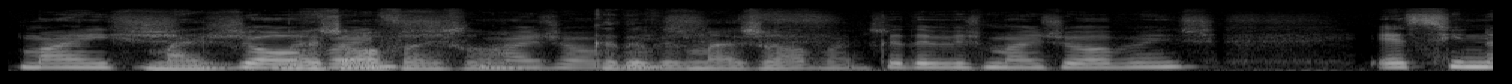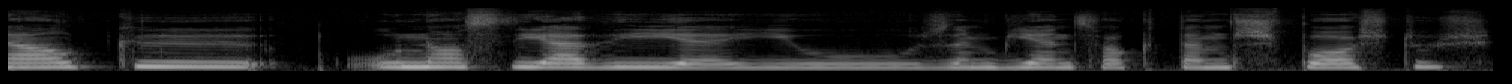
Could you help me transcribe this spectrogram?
mais, mais jovens, mais jovens, é? mais jovens, cada vez mais jovens, cada vez mais jovens, é sinal que o nosso dia a dia e os ambientes ao que estamos expostos,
